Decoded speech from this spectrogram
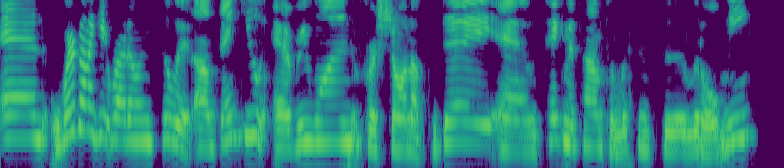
and we're going to get right on to it. Um, thank you, everyone, for showing up today and taking the time to listen to little me.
